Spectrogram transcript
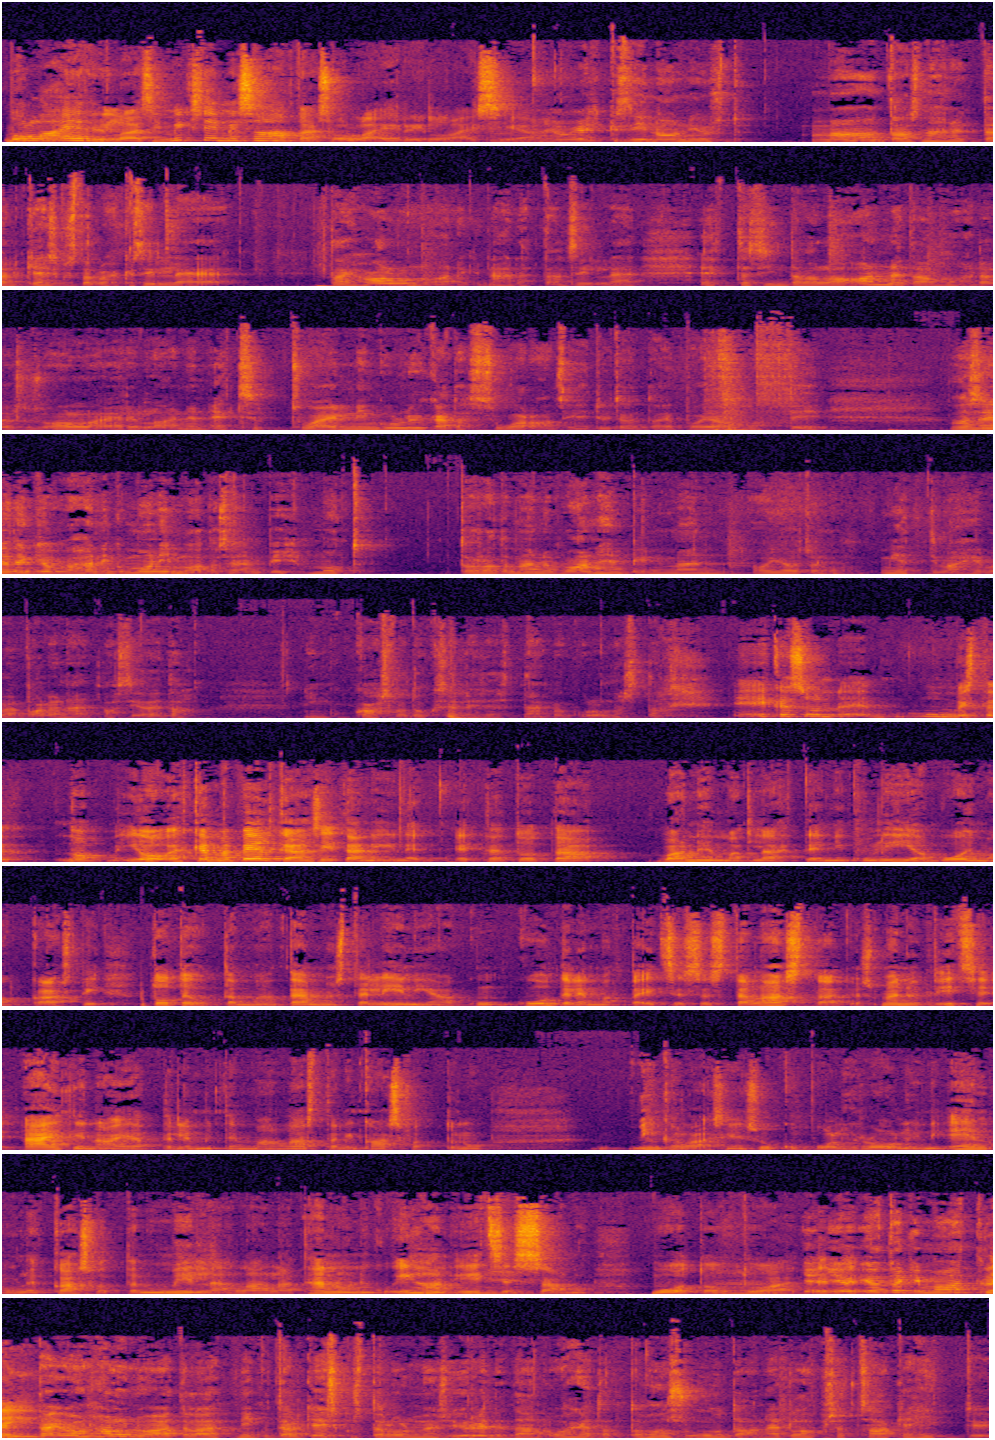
me ollaan erilaisia. Miksei me saataisi olla erilaisia? Joo, ehkä siinä on just, mä oon taas nähnyt tämän keskustelun ehkä silleen, tai halunnut ainakin nähdä tämän silleen, että siinä tavallaan annetaan mahdollisuus olla erilainen, että sua ei niinku lykätä suoraan siihen tytön tai pojan mattiin, vaan se jotenkin on vähän niinku monimuotoisempi, mutta toisaalta mä en ole vanhempi, niin mä en ole joutunut miettimään hirveän paljon näitä asioita niin kuin kasvatuksellisesta näkökulmasta. Eikä se on mun mielestä, no joo, ehkä mä pelkään sitä niin, että, että tota, vanhemmat lähtee niin kuin liian voimakkaasti toteuttamaan tämmöistä linjaa, ku- kuuntelematta itse asiassa sitä lasta. Että jos mä nyt itse äitinä ajattelen, miten mä oon lastani kasvattanut, minkälaiseen sukupuolirooliin, niin en ole kasvattanut millään lailla. Että hän on niin kuin ihan itse saanut muotoutua. Mm. Ja, jo- jotenkin mä ajattelen, niin. niin. tai olen halunnut ajatella, että niinku tällä keskustelulla myös yritetään ohjata tuohon suuntaan, että lapset saa kehittyä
